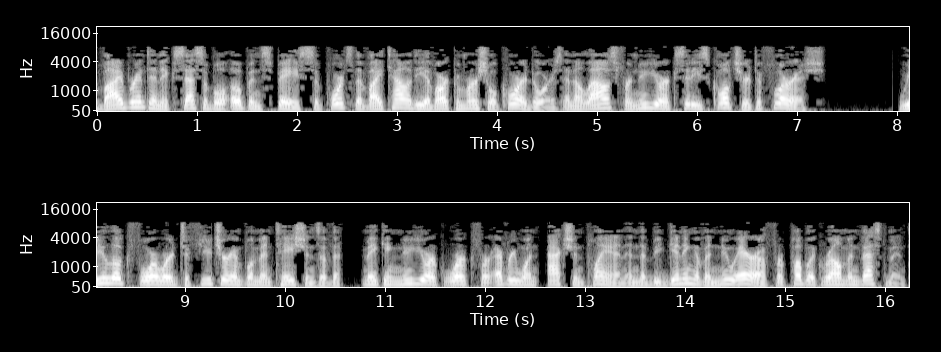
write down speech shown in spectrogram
Vibrant and accessible open space supports the vitality of our commercial corridors and allows for New York City's culture to flourish. We look forward to future implementations of the Making New York Work for Everyone action plan and the beginning of a new era for public realm investment.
